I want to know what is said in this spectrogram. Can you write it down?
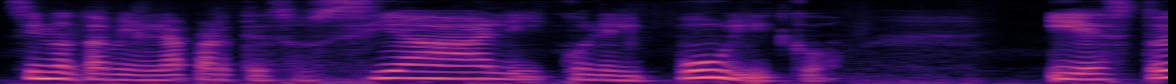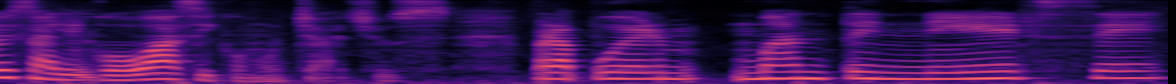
sino también en la parte social y con el público. Y esto es algo básico, muchachos, para poder mantenerse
